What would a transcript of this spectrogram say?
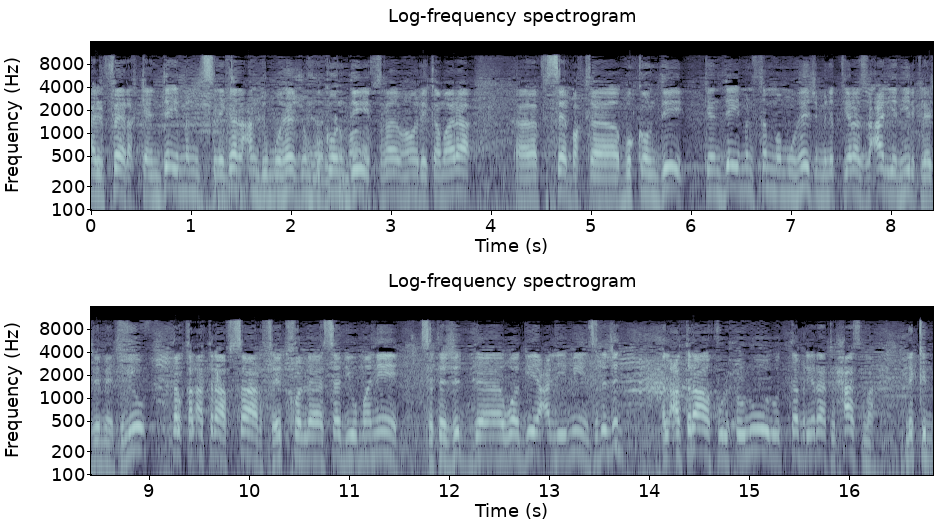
الفارق كان دائما السنغال عنده مهاجم بوكوندي هنري كامارا. في السابق آه، بوكوندي. كان دائما ثم مهاجم من الطراز العالي ينهي لك الهجمات. اليوم تلقى الأطراف. صار سيدخل ساديو ماني. ستجد آه، واقيع على اليمين. ستجد الأطراف والحلول والتمريرات الحاسمة. لكن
